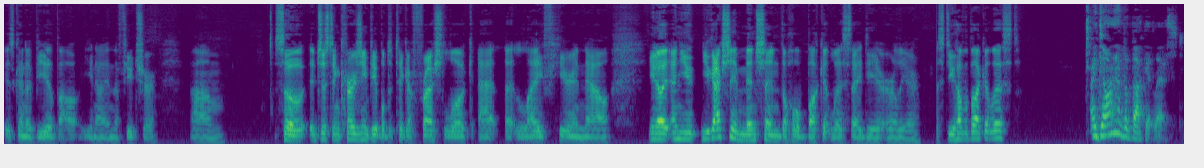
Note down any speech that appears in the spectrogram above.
is going to be about. You know, in the future. Um, so just encouraging people to take a fresh look at, at life here and now you know and you you actually mentioned the whole bucket list idea earlier do you have a bucket list i don't have a bucket list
